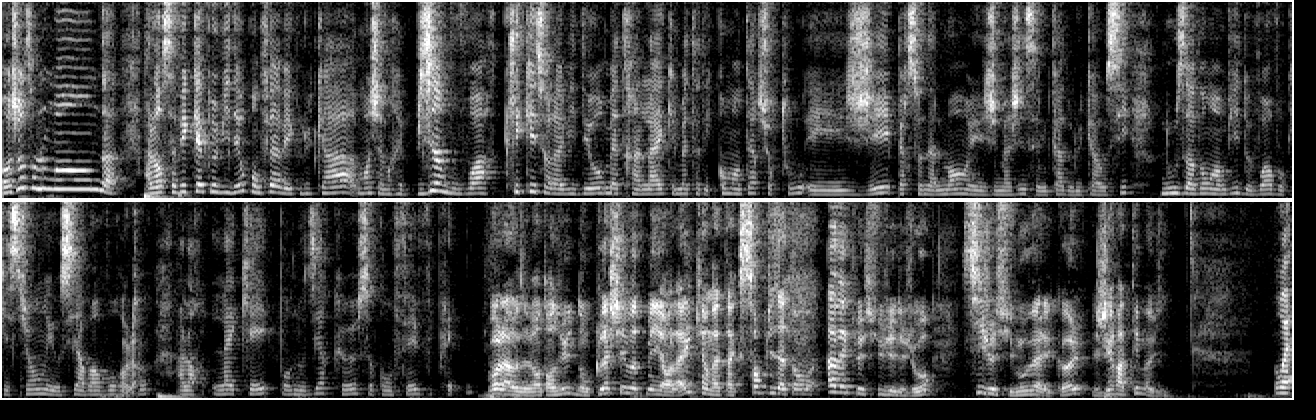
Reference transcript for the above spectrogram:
Bonjour tout le monde Alors ça fait quelques vidéos qu'on fait avec Lucas. Moi j'aimerais bien vous voir cliquer sur la vidéo, mettre un like, mettre des commentaires surtout. Et j'ai personnellement, et j'imagine c'est le cas de Lucas aussi, nous avons envie de voir vos questions et aussi avoir vos retours. Alors likez pour nous dire que ce qu'on fait vous plaît. Voilà, vous avez entendu, donc lâchez votre meilleur like et on attaque sans plus attendre avec le sujet du jour. Si je suis mauvais à l'école, j'ai raté ma vie. Ouais,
